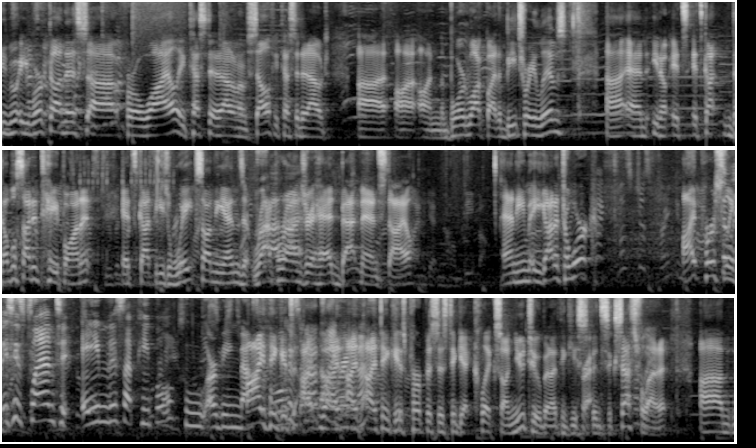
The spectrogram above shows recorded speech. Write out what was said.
he, worked on this uh, for a while. He tested it out on himself. He tested it out uh, on the boardwalk by the beach where he lives. Uh, and you know, it's it's got double-sided tape on it. It's got these weights on the ends that wrap around your head, Batman style. And he, he got it to work. I personally. So is his plan to aim this at people who are being masked? I think it's. I, well, I, I, I, think his purpose is to get clicks on YouTube, and I think he's Correct. been successful at it. Um,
